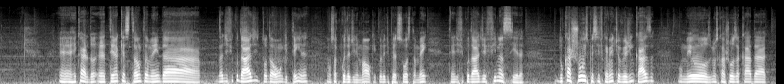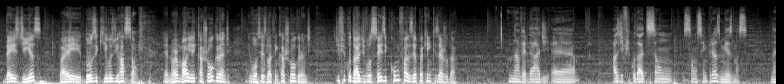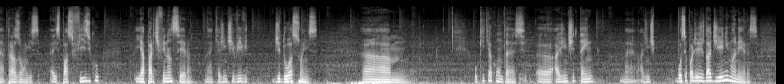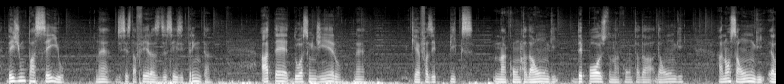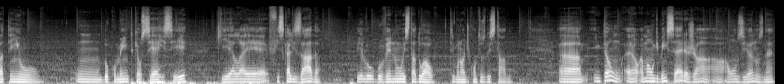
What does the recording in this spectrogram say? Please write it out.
É, Ricardo, é, tem a questão também da, da dificuldade, toda ONG tem, né? Não só que cuida de animal, que cuida de pessoas também, tem a dificuldade financeira. Do cachorro especificamente, eu vejo em casa, os meus, cachorros a cada 10 dias vai 12 quilos de ração. É normal e cachorro grande. E vocês lá tem cachorro grande. Dificuldade de vocês e como fazer para quem quiser ajudar? Na verdade, é, as dificuldades são, são sempre as mesmas né, para as ONGs. É espaço físico e a parte financeira, né, que a gente vive de doações. Um, o que, que acontece? Uh, a gente tem, né, a gente, você pode ajudar de N maneiras desde um passeio né, de sexta-feira às 16h30 até doação em dinheiro, né, que é fazer PIX na conta da ONG, depósito na conta da, da ONG. A nossa ONG ela tem o, um documento que é o CRCE, que ela é fiscalizada pelo governo estadual, Tribunal de Contas do Estado. Uh, então, é, é, uma ONG bem séria já há, há 11 anos, né?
